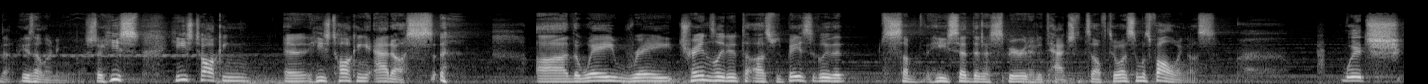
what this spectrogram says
No, he's not learning English. So he's he's talking and he's talking at us. Uh, the way Ray translated it to us was basically that something. He said that a spirit had attached itself to us and was following us, Which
